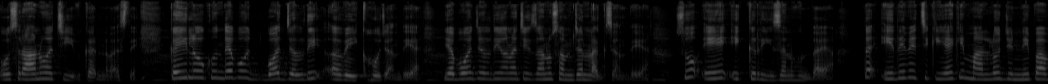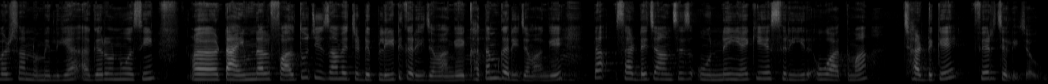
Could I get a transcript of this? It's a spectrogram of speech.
ਉਸ ਰਾਹ ਨੂੰ ਅਚੀਵ ਕਰਨ ਵਾਸਤੇ। ਕਈ ਲੋਕ ਹੁੰਦੇ ਆ ਉਹ ਬਹੁਤ ਜਲਦੀ ਅਵੇਕ ਹੋ ਜਾਂਦੇ ਆ ਜਾਂ ਬਹੁਤ ਜਲਦੀ ਉਹਨਾਂ ਚੀਜ਼ਾਂ ਨੂੰ ਸਮਝਣ ਲੱਗ ਜਾਂਦੇ ਆ। ਸੋ ਇਹ ਇੱਕ ਰੀਜ਼ਨ ਹੁੰਦਾ ਆ। ਤਾਂ ਇਹਦੇ ਵਿੱਚ ਕੀ ਹੈ ਕਿ ਮੰਨ ਲਓ ਜਿੰਨੀ ਪਾਵਰ ਸਾਨੂੰ ਮਿਲੀ ਹੈ ਅਗਰ ਉਹਨੂੰ ਅਸੀਂ ਟਾਈਮ ਨਾਲ ਫਾਲਤੂ ਚੀਜ਼ਾਂ ਵਿੱਚ ਡਿਪਲੀਟ ਕਰੀ ਜਾਵਾਂਗੇ ਖਤਮ ਕਰੀ ਜਾਵਾਂਗੇ ਤਾਂ ਸਾਡੇ ਚਾਂਸਸ ਉਨੇ ਹੀ ਹੈ ਕਿ ਇਹ ਸਰੀਰ ਉਹ ਆਤਮਾ ਛੱਡ ਕੇ ਫਿਰ ਚਲੀ ਜਾਊਗੀ।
